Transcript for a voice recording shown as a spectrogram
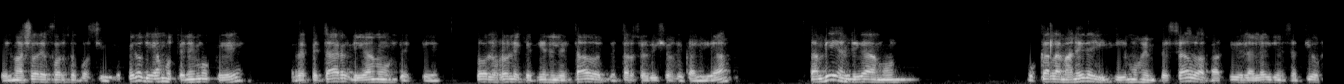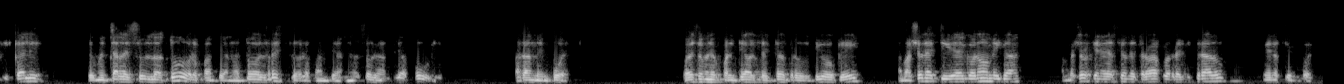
el mayor esfuerzo posible. Pero, digamos, tenemos que respetar, digamos, este, todos los roles que tiene el Estado de prestar servicios de calidad. También, digamos, buscar la manera, y, hemos empezado a partir de la ley de incentivos fiscales, de aumentarle el sueldo a todos los pampeanos, a todo el resto de los pampeanos, no solo los empleados públicos pagando impuestos. Por eso me lo he planteado el sector productivo que a mayor actividad económica, a mayor generación de trabajo registrado, menos impuestos.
